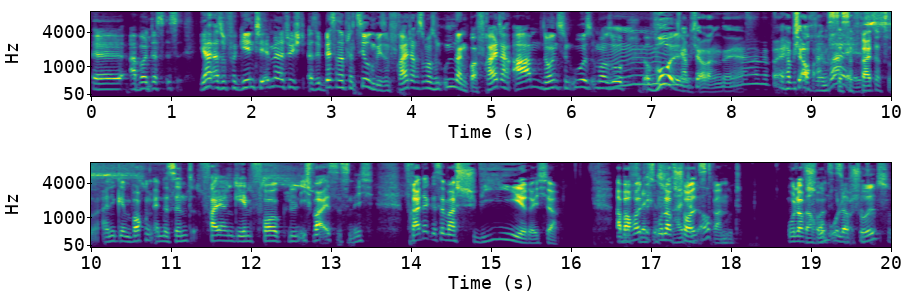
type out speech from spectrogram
Äh, aber das ist, ja, also für GNTM wäre natürlich, also bessere Platzierung gewesen. Freitag ist immer so ein undankbar. Freitagabend, 19 Uhr ist immer so, mmh, obwohl. Habe ich auch, ja, hab ich auch Angst, weiß. dass der Freitag so einige im Wochenende sind, feiern gehen, vorglühen. Ich weiß es nicht. Freitag ist immer schwieriger. Aber, aber heute ist Olaf ist Scholz dran. Gut. Olaf Warum Scholz. Olaf Scholz?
